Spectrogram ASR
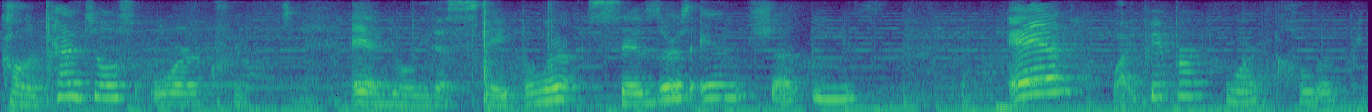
colored pencils or crayons. And you'll need a stapler, scissors, and sharpies, and white paper or colored paper.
